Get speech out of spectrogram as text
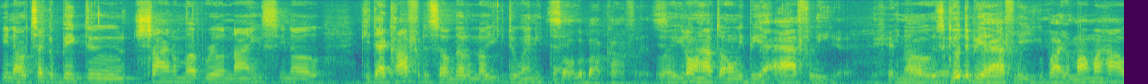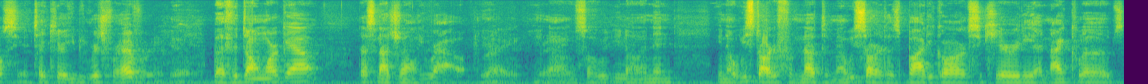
you know, take a big dude, shine him up real nice, you know, get that confidence up, let him know you can do anything. It's all about confidence. You, know, you don't have to only be an athlete. Yeah. You know, it's Yeah. good to be an athlete. You can buy your mama a house, you take care of you, be rich forever. Yeah. But if it don't work out, that's not your only route. Right. You know, so you know, and then you know, we started from nothing, man. We started as bodyguards, security at nightclubs.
